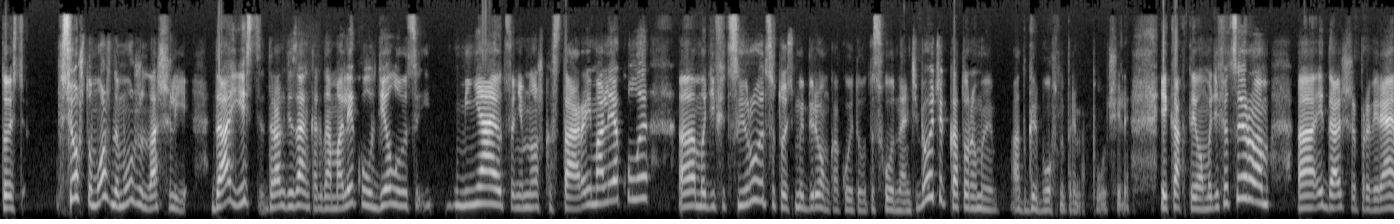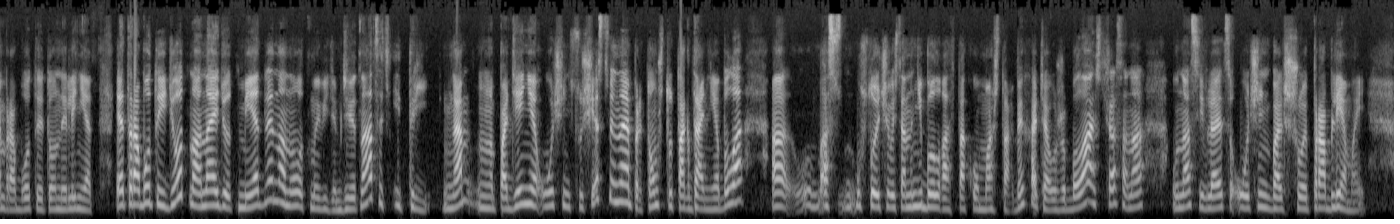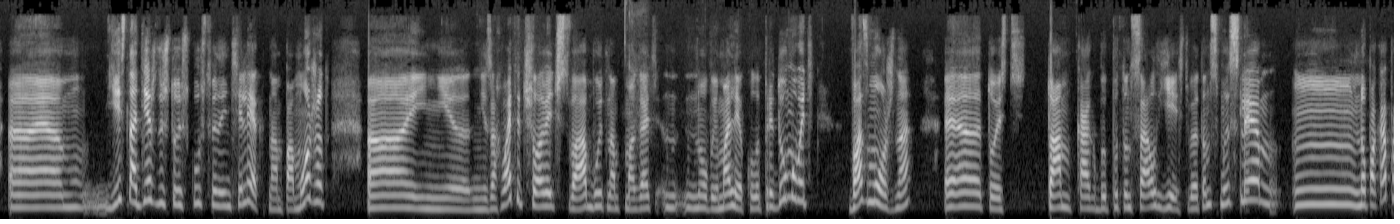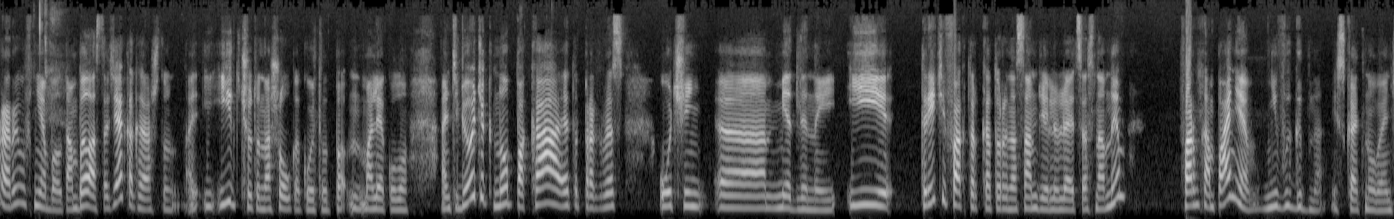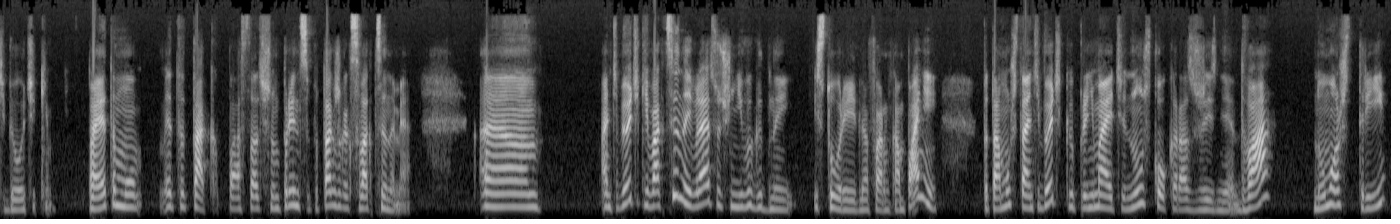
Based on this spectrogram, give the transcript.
То есть все, что можно, мы уже нашли. Да, есть драг-дизайн, когда молекулы делаются, меняются немножко старые молекулы, э, модифицируются, то есть мы берем какой-то вот исходный антибиотик, который мы от грибов, например, получили, и как-то его модифицируем, э, и дальше проверяем, работает он или нет. Эта работа идет, но она идет медленно, ну вот мы видим 19 и 3. Да? Падение очень существенное, при том, что тогда не было э, устойчивость, она не была в таком масштабе, хотя уже была, а сейчас она у нас является очень большой проблемой. Э, есть надежда, что искусственный интеллект интеллект нам поможет э, и не, не захватит человечество, а будет нам помогать новые молекулы придумывать. Возможно, э, то есть там как бы потенциал есть в этом смысле, но пока прорывов не было. Там была статья как раз, что и, и что-то нашел какую-то молекулу антибиотик, но пока этот прогресс очень э, медленный. И третий фактор, который на самом деле является основным, фармкомпаниям невыгодно искать новые антибиотики. Поэтому это так, по остаточному принципу, так же, как с вакцинами. Эм, антибиотики и вакцины являются очень невыгодной историей для фармкомпаний, потому что антибиотики вы принимаете, ну, сколько раз в жизни? Два? Ну, может, три.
